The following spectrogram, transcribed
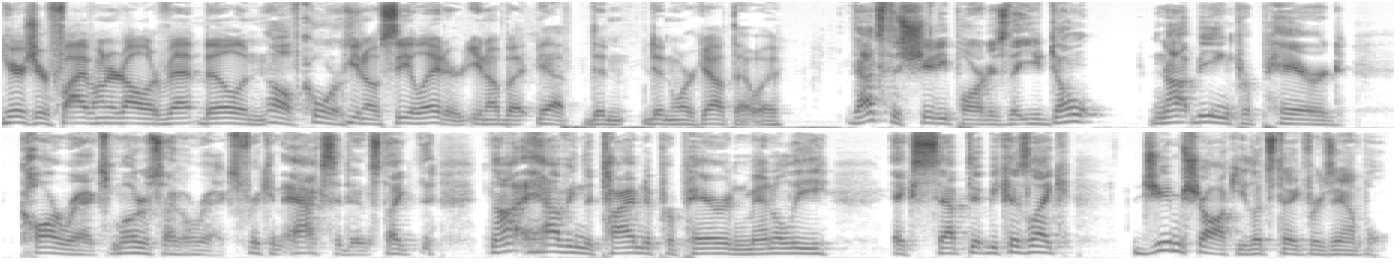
Here's your five hundred dollar vet bill, and Oh, of course. you know, see you later. You know, but yeah, didn't didn't work out that way. That's the shitty part is that you don't not being prepared. Car wrecks, motorcycle wrecks, freaking accidents, like not having the time to prepare and mentally accept it. Because, like Jim Shockey, let's take for example,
